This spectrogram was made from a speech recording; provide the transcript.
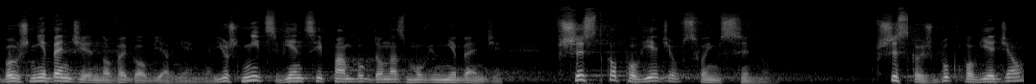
bo już nie będzie nowego objawienia. Już nic więcej Pan Bóg do nas mówił nie będzie. Wszystko powiedział w swoim Synu. Wszystko już Bóg powiedział,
